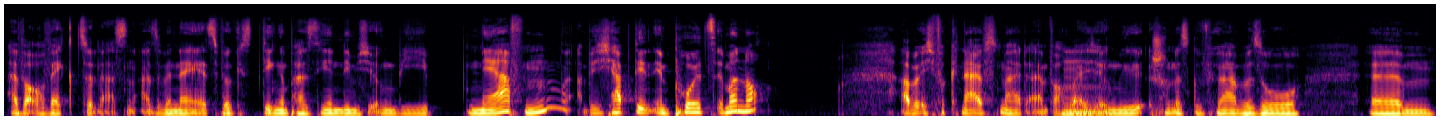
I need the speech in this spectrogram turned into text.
einfach auch wegzulassen. Also wenn da jetzt wirklich Dinge passieren, die mich irgendwie nerven, aber ich habe den Impuls immer noch, aber ich verkneife es mir halt einfach, weil ich irgendwie schon das Gefühl habe, so ähm,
